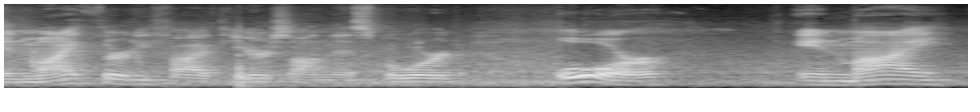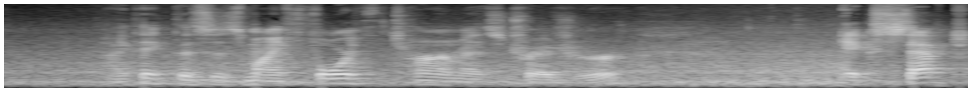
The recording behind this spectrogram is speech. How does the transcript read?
in my thirty-five years on this board, or in my, I think this is my fourth term as treasurer, except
